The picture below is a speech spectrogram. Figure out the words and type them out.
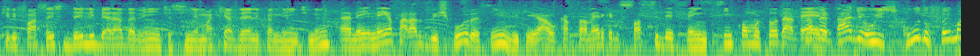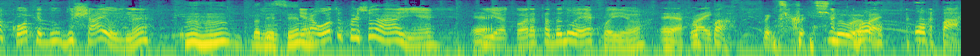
que ele faça isso deliberadamente, assim, né? Maquiavelicamente, né? É, nem, nem a parada do escudo, assim, de que ah, o Capitão América ele só se defende, assim como toda a Na América. verdade, o escudo foi uma cópia do, do Child, né? Uhum, da DC, que né? era outro personagem, é. É. E agora tá dando eco aí, ó. É, vai. Opa. Continua, vai. Opa,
